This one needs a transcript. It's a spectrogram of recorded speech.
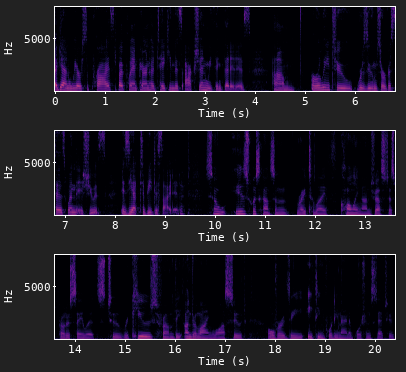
again, we are surprised by Planned Parenthood taking this action. We think that it is um, early to resume services when the issue is, is yet to be decided. So, is Wisconsin Right to Life calling on Justice Protasiewicz to recuse from the underlying lawsuit over the 1849 abortion statute?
